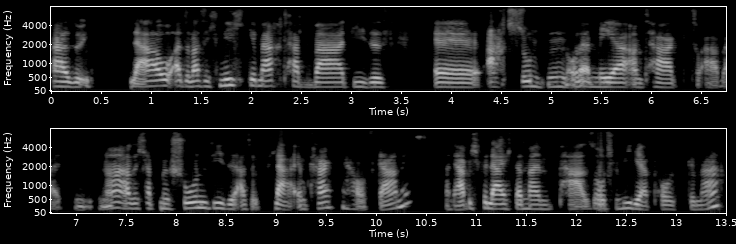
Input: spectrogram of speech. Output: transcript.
Also ich glaube, also was ich nicht gemacht habe, war dieses äh, acht Stunden oder mehr am Tag zu arbeiten. Ne? Also ich habe mir schon diese, also klar, im Krankenhaus gar nicht. Da habe ich vielleicht dann mal ein paar Social Media Posts gemacht,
